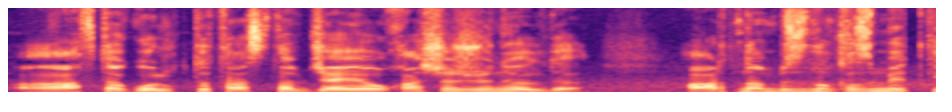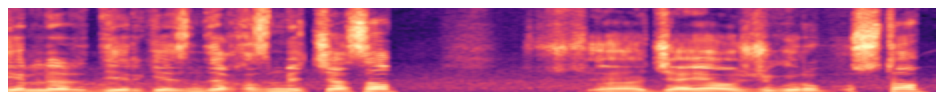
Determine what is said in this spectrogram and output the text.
автокөлікті тастап жаяу қаша жөнелді. Артынан біздің қызметкерлер дер кезінде қызмет жасап жаяу жүгіріп ұстап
